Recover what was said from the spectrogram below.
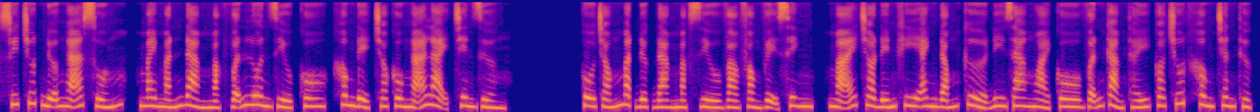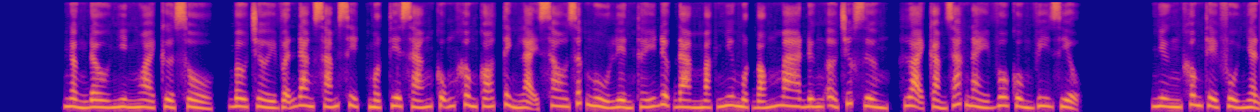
suýt chút nữa ngã xuống, may mắn đàm mặc vẫn luôn dìu cô, không để cho cô ngã lại trên giường. Cô chóng mặt được đàm mặc dìu vào phòng vệ sinh, mãi cho đến khi anh đóng cửa đi ra ngoài cô vẫn cảm thấy có chút không chân thực ngẩng đầu nhìn ngoài cửa sổ, bầu trời vẫn đang xám xịt một tia sáng cũng không có tỉnh lại sau giấc ngủ liền thấy được đàm mặc như một bóng ma đứng ở trước giường, loại cảm giác này vô cùng vi diệu. Nhưng không thể phủ nhận,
